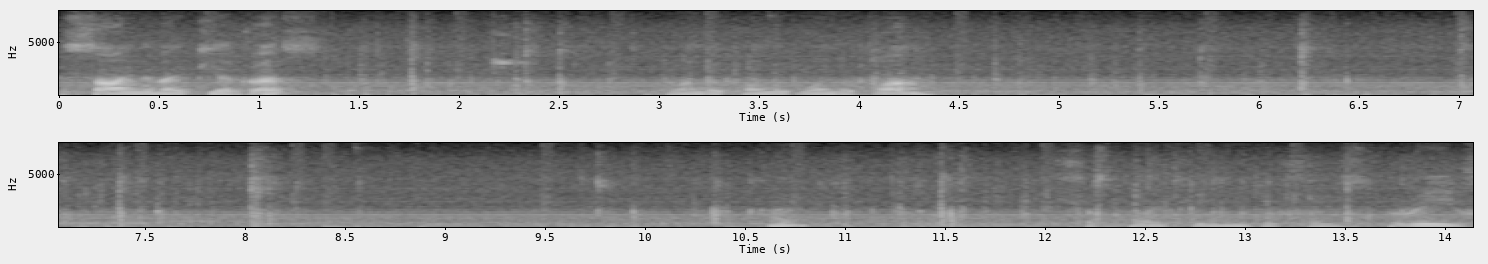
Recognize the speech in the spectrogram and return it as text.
assign an IP address 1.1.1.1 okay IP interface brief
